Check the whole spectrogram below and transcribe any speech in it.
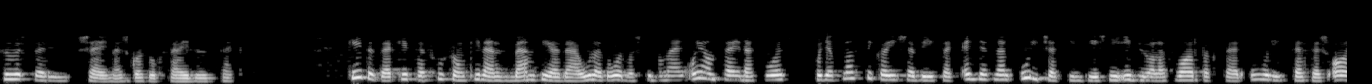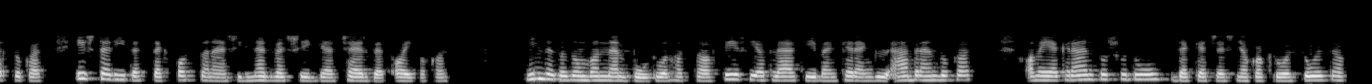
szőrszerű, sejmes gazok fejlődtek. 2229-ben például az orvostudomány olyan fejlett volt, hogy a plastikai sebészek egyetlen új csettintésnyi idő alatt vartak fel úri, szeszes arcokat, és telítettek pattanásig nedvességgel cserzett ajkakat. Mindez azonban nem pótolhatta a férfiak lelkében kerengő ábrándokat, amelyek ráncosodó, de kecses nyakakról szóltak,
